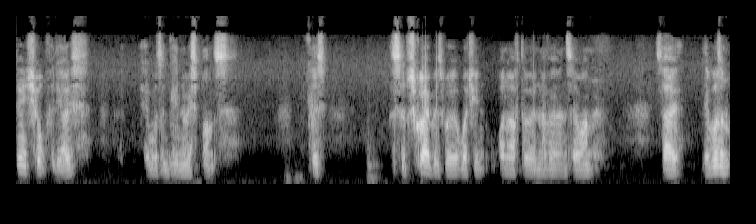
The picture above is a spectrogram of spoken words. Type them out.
doing short videos, it wasn't getting a response. Because subscribers were watching one after another and so on. So they wasn't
